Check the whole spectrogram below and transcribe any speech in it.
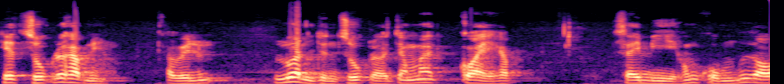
เฮ็ดสุกเด้อครับนี่เอาไปล้วนจนสุกแล้วจังมาก้อยครับ ใส่บีขมๆคือเอา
